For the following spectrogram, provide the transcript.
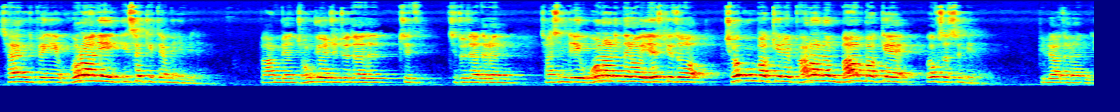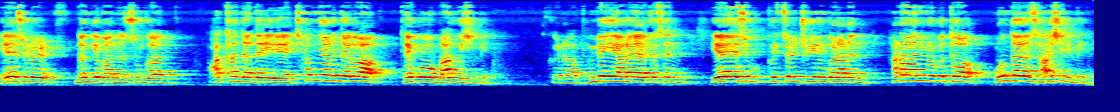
사형 집행의 권한이 있었기 때문입니다. 반면 종교 지도자들, 지- 지도자들은 자신들이 원하는 대로 예수께서 처분받기를 바라는 마음밖에 없었습니다. 빌라도는 예수를 넘겨받는 순간 악한 자들의 일에 참여하는 자가 되고 만 것입니다. 그러나 분명히 알아야 할 것은 예수 그리스도를 죽이는 권한은 하나님으로부터 온다는 사실입니다.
